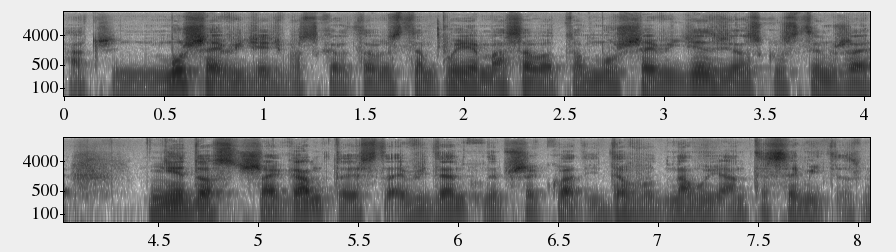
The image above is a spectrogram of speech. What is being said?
a czy muszę widzieć, bo skoro to występuje masowo, to muszę widzieć, w związku z tym, że nie dostrzegam, to jest ewidentny przykład i dowód na mój antysemityzm.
